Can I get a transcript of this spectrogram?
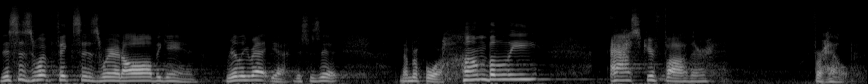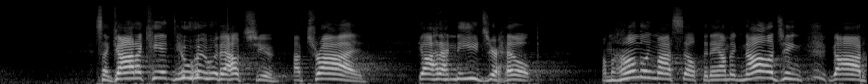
This is what fixes where it all began. Really, Rhett? Yeah, this is it. Number four, humbly ask your Father for help. Say, like, God, I can't do it without you. I've tried. God, I need your help. I'm humbling myself today. I'm acknowledging, God,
